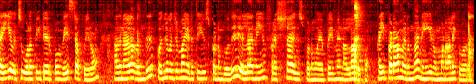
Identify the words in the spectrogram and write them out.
கையை வச்சு உழப்பிக்கிட்டே இருப்போம். வேஸ்ட்டாக போயிடும் அதனால் வந்து கொஞ்சம் கொஞ்சமாக எடுத்து யூஸ் பண்ணும்போது எல்லா நெய்யும் ஃப்ரெஷ்ஷாக யூஸ் பண்ணுவோம். எப்பயுமே நல்லாயிருக்கும் கைப்படாமல் இருந்தால் நெய் ரொம்ப நாளைக்கு வரும்.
